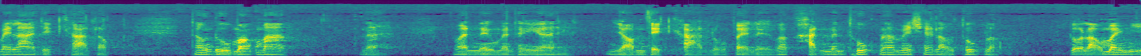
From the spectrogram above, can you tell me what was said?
ไม่ละเด็ดขาดหรอก ต้องดูมากๆนะวันหนึ่งมันถึงจะยอมเด็ดขาดลงไปเลย ว่าขันมันทุกข์นะไม่ใช่เราทุกข์หรอกตัวเราไม่มี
